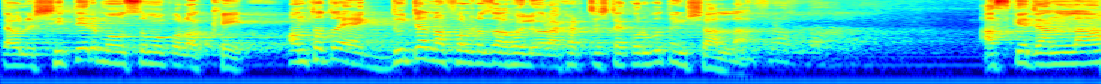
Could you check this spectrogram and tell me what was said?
তাহলে শীতের মৌসুম উপলক্ষে অন্তত এক, দুইটা নফল রোজা হইলেও রাখার চেষ্টা করব তো ইনশাল্লাহ আজকে জানলাম,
